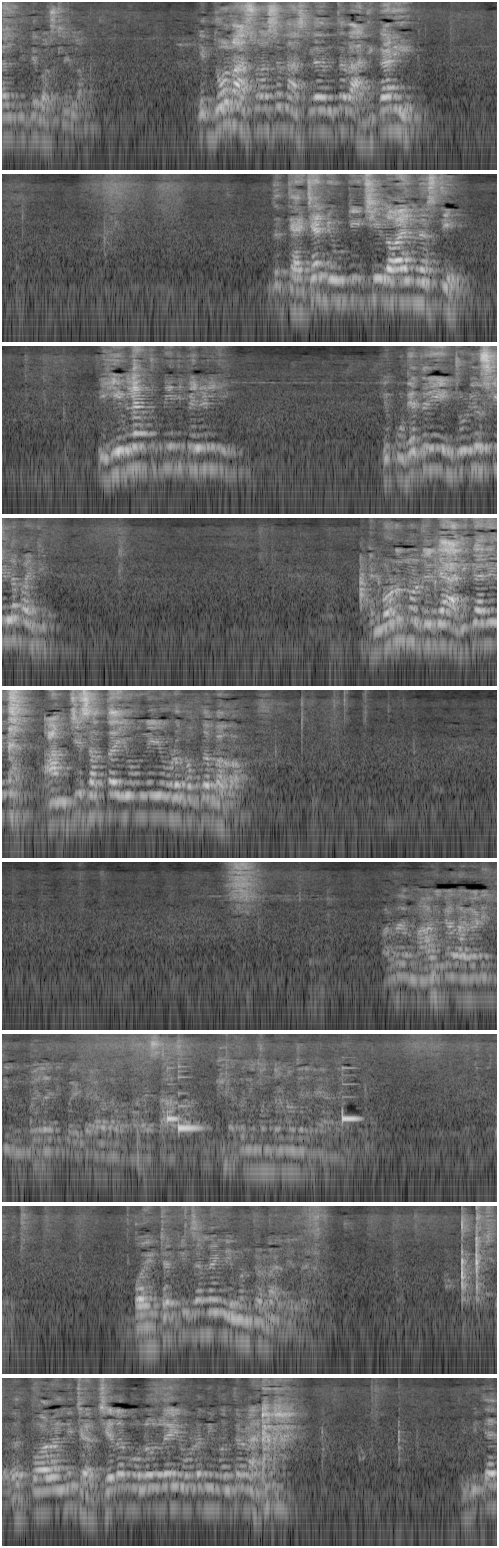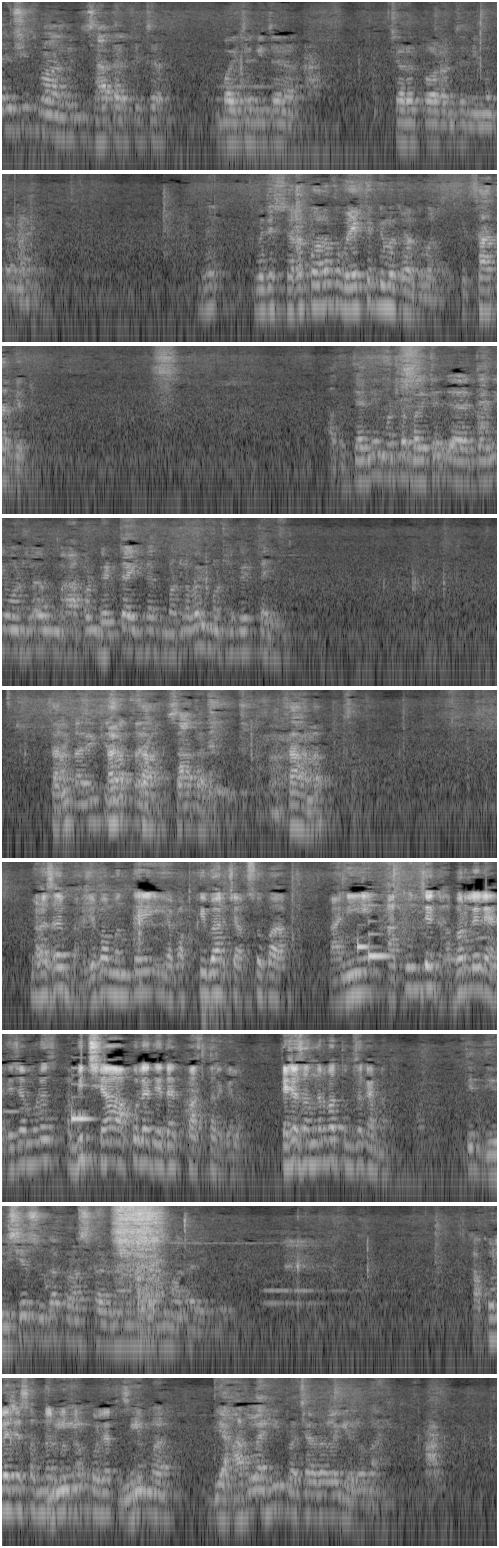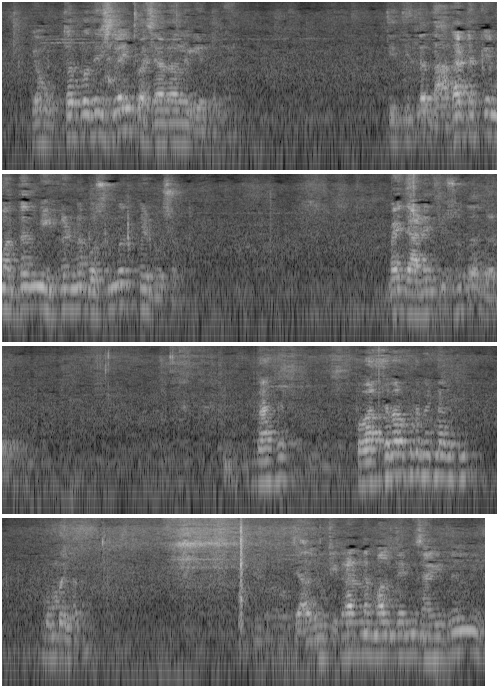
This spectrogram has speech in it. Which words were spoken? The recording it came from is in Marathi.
तिथे बसलेला. हे दोन आश्वासन असल्यानंतर अधिकारी जर त्याच्या ड्युटीची लॉयल नसतील तर he will have to pay the penalty हे कुठेतरी इंट्रोड्यूस केलं पाहिजे. आणि म्हणून म्हणतो त्या अधिकाऱ्याने आमची सत्ता येऊ नये एवढं फक्त बघावं. आता महाविकास आघाडीची मुंबईला ती बैठक आला होणार आहे सहा तारखेला. त्याचं निमंत्रण वगैरे काही आलं नाही. बैठकीचं नाही निमंत्रण आलेलं शरद पवारांनी चर्चेला बोलवलं एवढं निमंत्रण आहे ते मी त्या दिवशीच म्हणालो की सहा तारखेचं बैठकीचं शरद पवारांचं निमंत्रण आहे नाही म्हणजे शरद पवारांचं वैयक्तिक निमंत्रण आहे तुम्हाला की सहा तारखेत आता त्यांनी म्हटलं बैठक त्यांनी म्हटलं आपण भेटता येईल का? म्हटलं होईल म्हटलं भेटता येईल? सहा. तारखे. बाळासाहेब भाजपा म्हणते या बाबकी बार चारसो पार. आणि आतून जे घाबरलेले आहेत त्याच्यामुळेच अमित शहा अकोल्यात येत आहेत पाच तारखेला. त्याच्या संदर्भात तुमचं काय मत आहे? ते दीडशे सुद्धा क्रॉस करणार माझा रिपोर्ट अकोल्याच्या संदर्भात अकोल्यात म- बिहारलाही प्रचाराला गेलो नाही. किंवा उत्तर प्रदेशलाही प्रचाराला गेलो नाही. ती तिथलं दहा दहा टक्के मतदान मी इकडनं बसूनच फिरवू शकतो. बाई जाण्याची सुद्धा गरज. बाळासाहेब पवार साहेबांना कुठे भेटणार तुम्ही? मुंबईला. ते अजून ठिकाण मला त्यांनी सांगितलेलं नाही.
